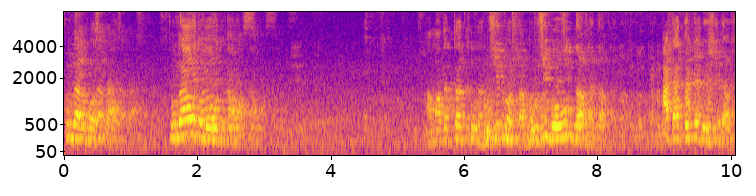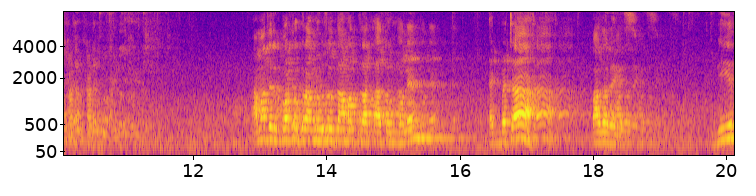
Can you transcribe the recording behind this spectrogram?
তুলার বস্তা। তুলাও তো বহুত দাম আমাদেরটা ভুসির বস্তা। ভুসি বহুত দাম আটা থেকে বেশি দাম। আমাদের বটগ্রামে হুজুর দামাত কাতুম বলেন, এক বেটা বাজারে গেছে। বিয়ের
